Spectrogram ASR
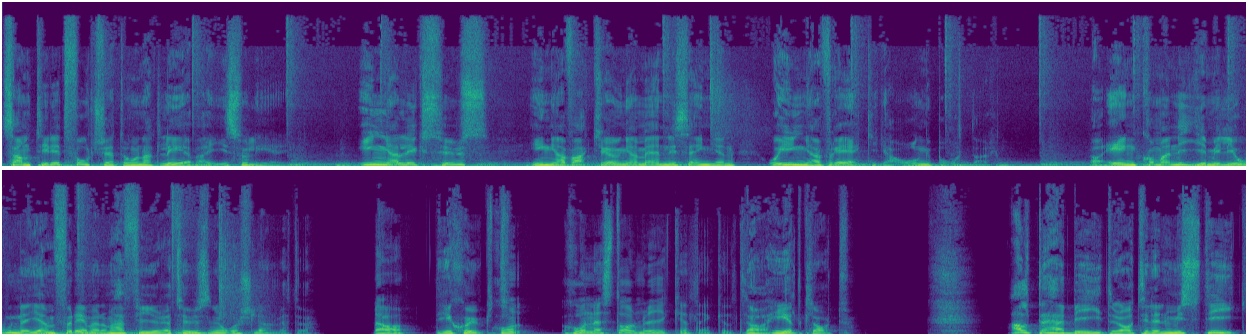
samtidigt fortsätter hon att leva i isolering. Inga lyxhus, inga vackra unga män i sängen och inga vräkiga ångbåtar. Ja, 1,9 miljoner, jämför det med de här 4 000 i årslön. Vet du. Ja, Det är sjukt. hon, hon är stormrik helt enkelt. Ja, helt klart. Allt det här bidrar till en mystik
